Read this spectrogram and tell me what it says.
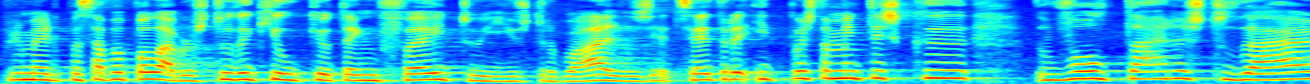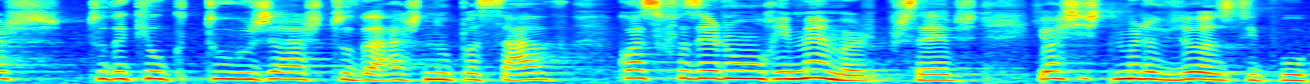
primeiro passar para palavras tudo aquilo que eu tenho feito e os trabalhos, etc. E depois também tens que voltar a estudar tudo aquilo que tu já estudaste no passado, quase fazer um remember, percebes? Eu acho isto maravilhoso, tipo,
